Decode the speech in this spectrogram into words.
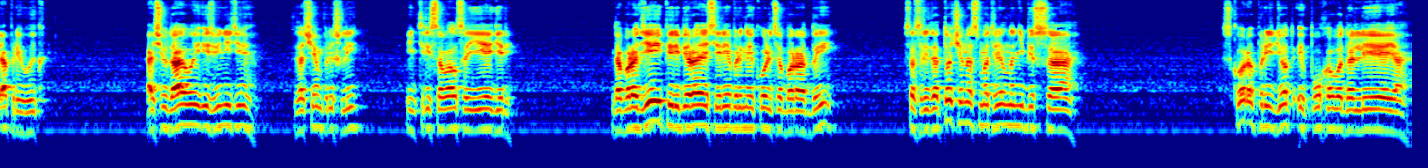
я привык». «А сюда вы, извините, зачем пришли?» – интересовался егерь. Добродей, перебирая серебряные кольца бороды, сосредоточенно смотрел на небеса. Скоро придет эпоха Водолея,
